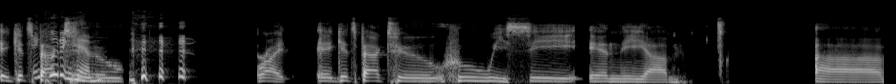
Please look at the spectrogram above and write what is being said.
it gets Including back him. right it gets back to who we see in the um uh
